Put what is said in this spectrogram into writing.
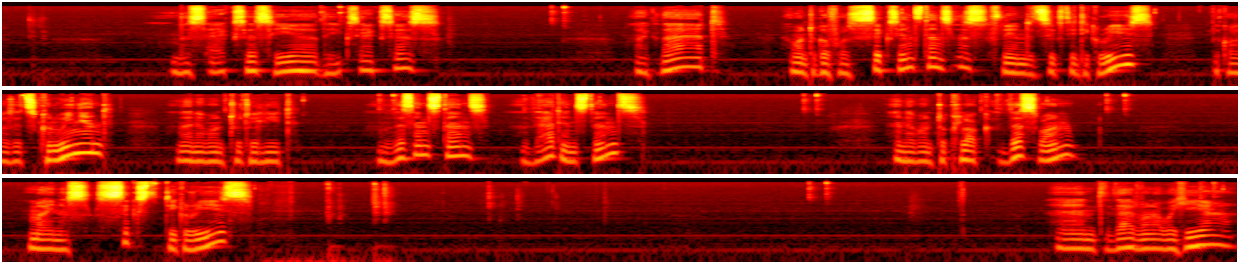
this axis here the x-axis like that. I want to go for six instances 360 degrees because it's convenient. Then I want to delete this instance, that instance, and I want to clock this one minus 6 degrees and that one over here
